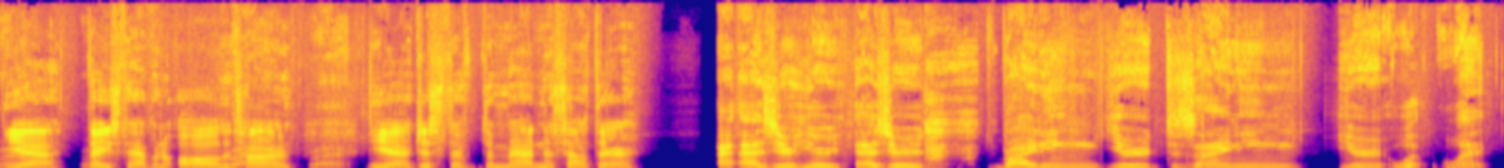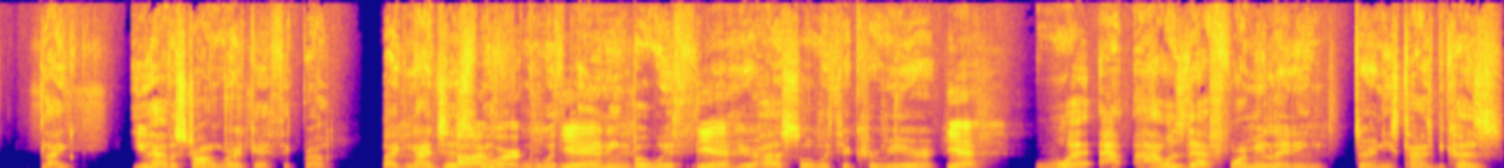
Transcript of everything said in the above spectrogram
right, yeah. That used to happen all the Right, time. Right. Yeah. Just the, the madness out there. As you're, you're as you're writing, you're designing, you're what what like you have a strong work ethic, bro. Like not just Oh, with, with Yeah. painting, but with your, Yeah. your hustle, with your career. Yeah. What how, was that formulating during these times? Because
